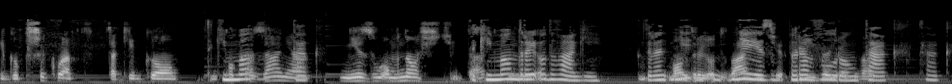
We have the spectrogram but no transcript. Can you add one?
jego przykład takiego Taki pokazania tak. niezłomności. Takiej tak? mądrej odwagi która nie, odwagi, nie jest brawurą, tak, tak.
